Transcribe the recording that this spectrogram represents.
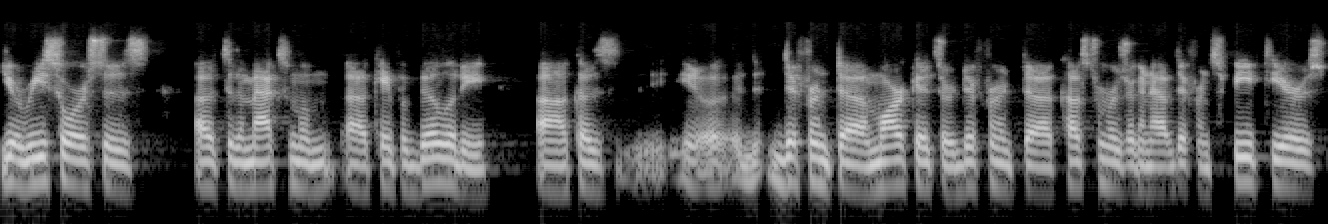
your resources uh, to the maximum uh, capability because uh, you know different uh, markets or different uh, customers are going to have different speed tiers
